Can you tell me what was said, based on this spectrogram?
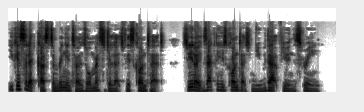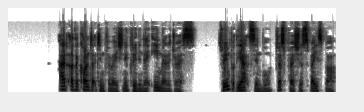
You can select custom ringing tones or message alerts for this contact, so you know exactly who's contacting you without viewing the screen. Add other contact information including their email address. To input the at symbol, just press your spacebar.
